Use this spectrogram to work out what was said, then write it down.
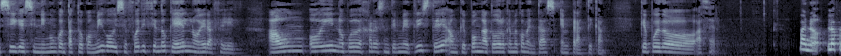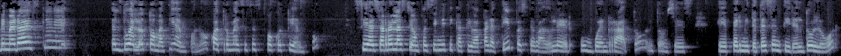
sigue sin ningún contacto conmigo y se fue diciendo que él no era feliz. Aún hoy no puedo dejar de sentirme triste, aunque ponga todo lo que me comentas en práctica. ¿Qué puedo hacer? Bueno, lo primero es que el duelo toma tiempo, ¿no? Cuatro meses es poco tiempo. Si esa relación fue significativa para ti, pues te va a doler un buen rato. Entonces, eh, permítete sentir el dolor,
